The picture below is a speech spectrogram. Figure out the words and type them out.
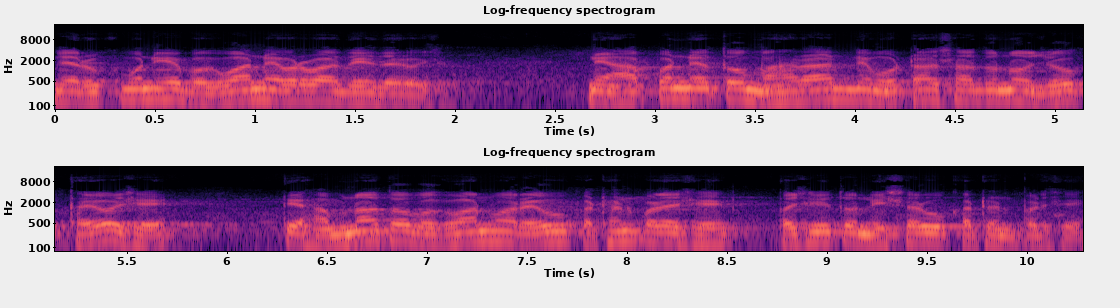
ને રૂકમણીએ ભગવાનને વરવા દઈ ધર્યો છે. ને આપણને તો મહારાજને મોટા સાધુનો જોગ થયો છે, તે હમણાં તો ભગવાનમાં રહેવું કઠણ પડે છે, પછી તો નિસરવું કઠણ પડશે.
